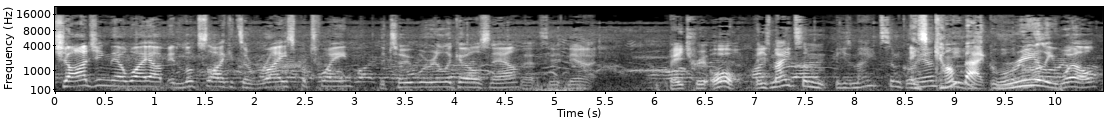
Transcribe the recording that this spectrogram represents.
Charging their way up. It looks like it's a race between the two Warilla girls now. That's it now. Beach Oh, he's made some. He's made some ground. He's here. come back really well.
